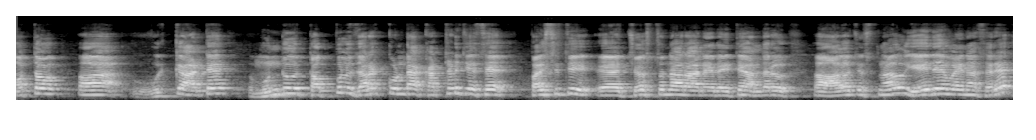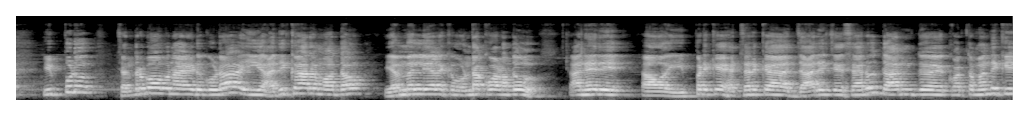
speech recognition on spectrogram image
మొత్తం ఉక్క అంటే ముందు తప్పులు జరగకుండా కట్టడి చేసే పరిస్థితి చేస్తున్నారా అనేది అయితే అందరూ ఆలోచిస్తున్నారు. ఏదేమైనా సరే ఇప్పుడు చంద్రబాబు నాయుడు కూడా ఈ అధికార మతం ఎమ్మెల్యేలకు ఉండకూడదు. అనేది ఇప్పటికే హెచ్చరిక జారీ చేశారు. దాని కొంతమందికి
